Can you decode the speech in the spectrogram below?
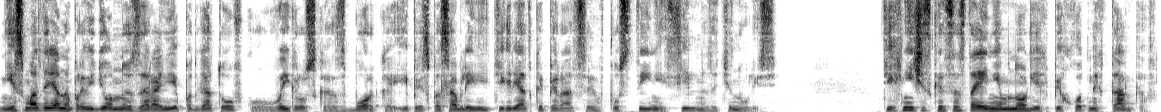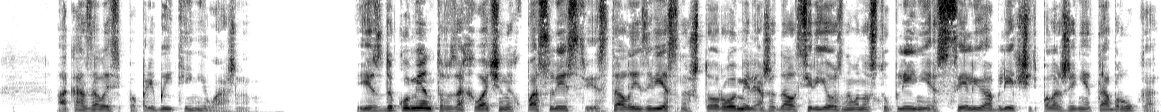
Несмотря на проведенную заранее подготовку, выгрузка, сборка и приспособление тигрят к операциям в пустыне сильно затянулись. Техническое состояние многих пехотных танков оказалось по прибытии неважным. Из документов, захваченных впоследствии, стало известно, что Ромель ожидал серьезного наступления с целью облегчить положение Табрука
